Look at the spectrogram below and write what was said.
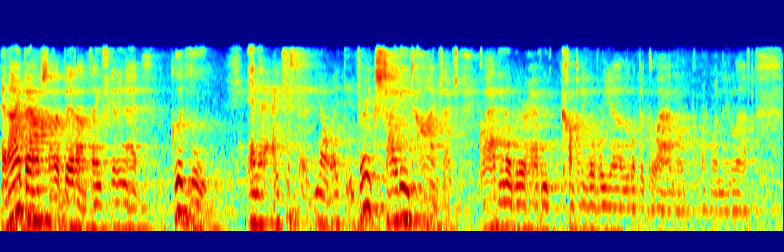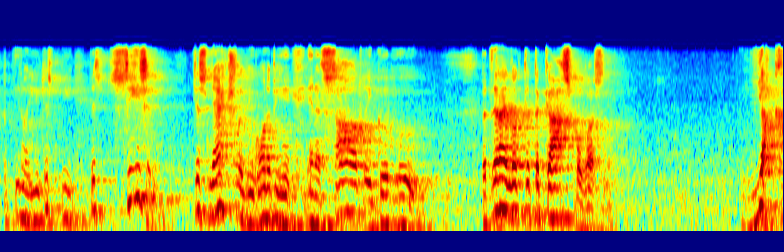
And I bounced out of bed on Thanksgiving. I had good mood. And I just, uh, you know, very exciting times. I was glad, you know, we were having company over. you, a little bit glad when they left. But, you know, you just, you, this season, just naturally, you want to be in a solidly good mood. But then I looked at the gospel lesson. Yuck.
